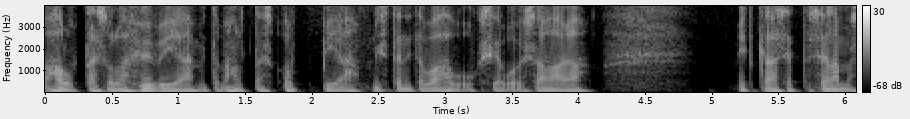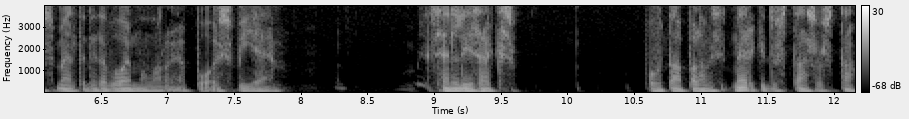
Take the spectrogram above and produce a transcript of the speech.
haluttaisiin olla hyviä, mitä me haluttaisiin oppia, mistä niitä vahvuuksia voi saada, mitkä asiat tässä elämässä meiltä niitä voimavaroja pois vie. Sen lisäksi puhutaan paljon merkitystasosta,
